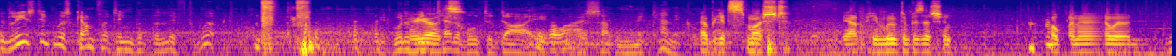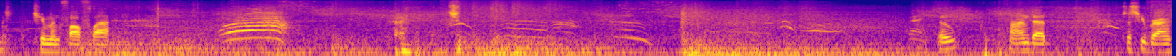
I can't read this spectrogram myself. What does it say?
At least it was comforting that the lift worked. it would have There been terrible to die He's of a sudden mechanical. Hope he gets smushed. Yep, he moved in position. Hoping it would human fall flat. Thanks. Oop, I'm dead. Just you, Brian.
